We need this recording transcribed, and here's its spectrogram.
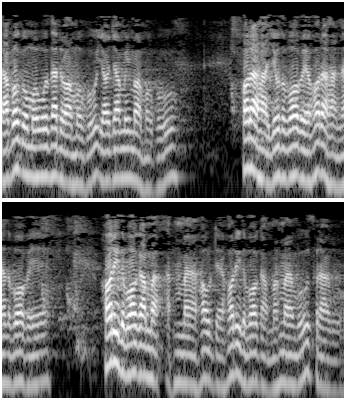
ဒါပုဂ္ဂိုလ်မဟုတ်ဘူးတ attva မဟုတ်ဘူးယောက်ျားမိန်းမမဟုတ်ဘူးဟောရဟာယုတ်သဘောပဲဟောရဟာနံသဘောပဲဟောဒီသဘောကမှအမှန်ဟုတ်တယ်ဟောဒီသဘောကမမှန်ဘူးဆိုတာကို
